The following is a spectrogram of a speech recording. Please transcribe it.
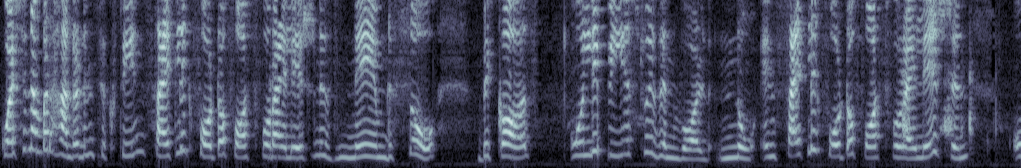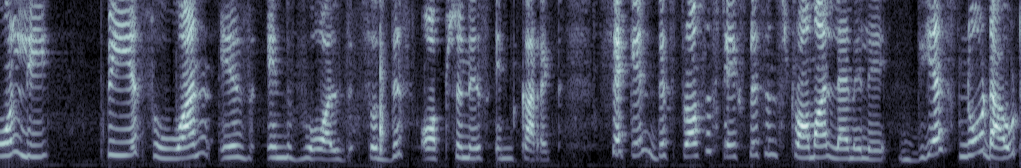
Question number 116. Cyclic photophosphorylation is named so because only PS2 is involved. No, in cyclic photophosphorylation, only PS1 is involved. So this option is incorrect. Second, this process takes place in stroma lamellae. Yes, no doubt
